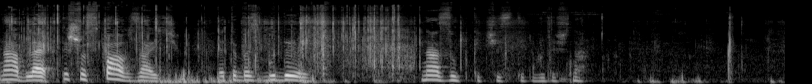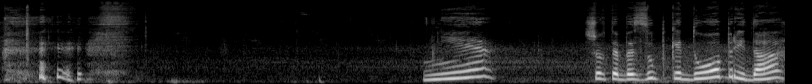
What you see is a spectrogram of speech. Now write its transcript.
На, Блек, ти що спав, зайчик? Я тебе збудила. На зубки чистить будеш, на. Ні. Що в тебе зубки добрі, да?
